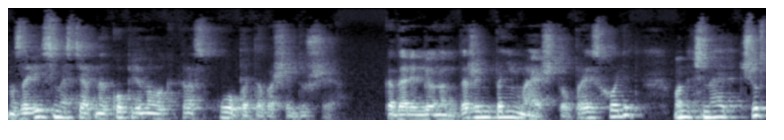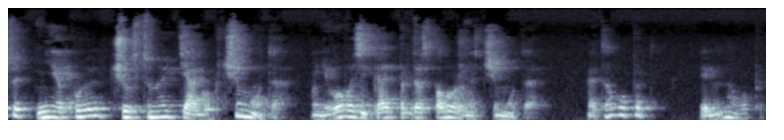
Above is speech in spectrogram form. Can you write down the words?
в зависимости от накопленного как раз опыта вашей душе. Когда ребенок даже не понимает, что происходит, он начинает чувствовать некую чувственную тягу к чему-то. У него возникает предрасположенность к чему-то. Это опыт, именно опыт.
